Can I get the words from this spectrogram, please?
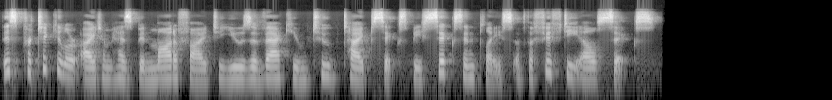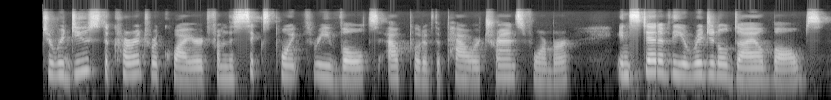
this particular item has been modified to use a vacuum tube type 6V6 in place of the 50L6 to reduce the current required from the 6.3 volts output of the power transformer, instead of the original dial bulbs,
